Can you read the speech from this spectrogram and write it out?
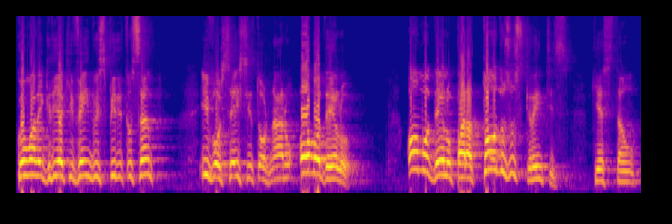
com a alegria que vem do Espírito Santo, e vocês se tornaram o modelo, o modelo para todos os crentes que estão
